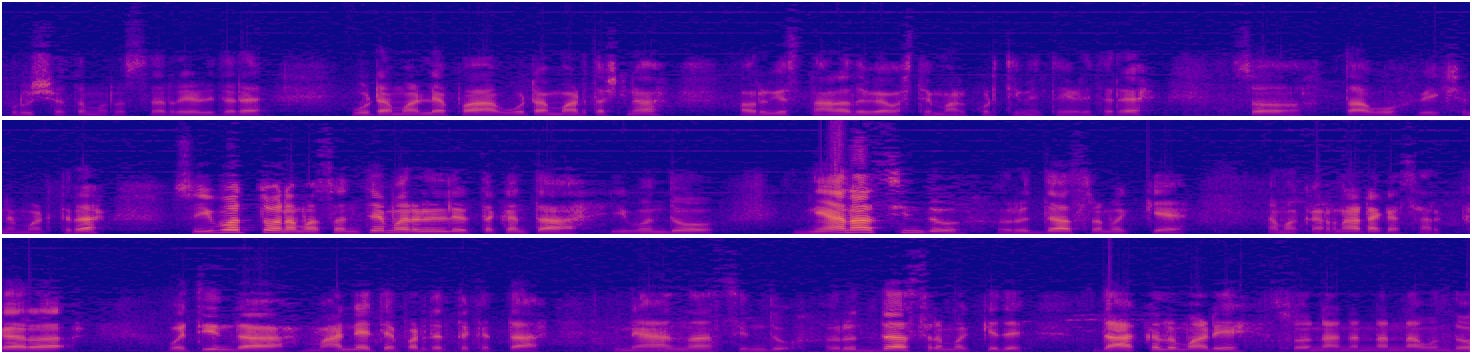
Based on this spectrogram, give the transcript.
ಪುರುಷೋತ್ತಮರು ಸರ್ ಹೇಳಿದ್ದಾರೆ. ಊಟ ಮಾಡ್ಲಪ್ಪ ಊಟ ಮಾಡಿದ ತಕ್ಷಣ ಅವ್ರಿಗೆ ಸ್ನಾನದ ವ್ಯವಸ್ಥೆ ಮಾಡಿಕೊಡ್ತೀವಿ ಅಂತ ಹೇಳಿದ್ದಾರೆ. ಸೊ ತಾವು ವೀಕ್ಷಣೆ ಮಾಡ್ತೀರಾ? ಸೊ ಇವತ್ತು ನಮ್ಮ ಸಂತೆ ಮರಳಿರ್ತಕ್ಕಂಥ ಈ ಒಂದು ಜ್ಞಾನ ಸಿಂಧು ವೃದ್ಧಾಶ್ರಮಕ್ಕೆ ನಮ್ಮ ಕರ್ನಾಟಕ ಸರ್ಕಾರ ವತಿಯಿಂದ ಮಾನ್ಯತೆ ಪಡೆದಿರ್ತಕ್ಕಂಥ ಜ್ಞಾನ ಸಿಂಧು ವೃದ್ಧಾಶ್ರಮಕ್ಕೆ ದಾಖಲು ಮಾಡಿ ಸೊ ನಾನು ನನ್ನ ಒಂದು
